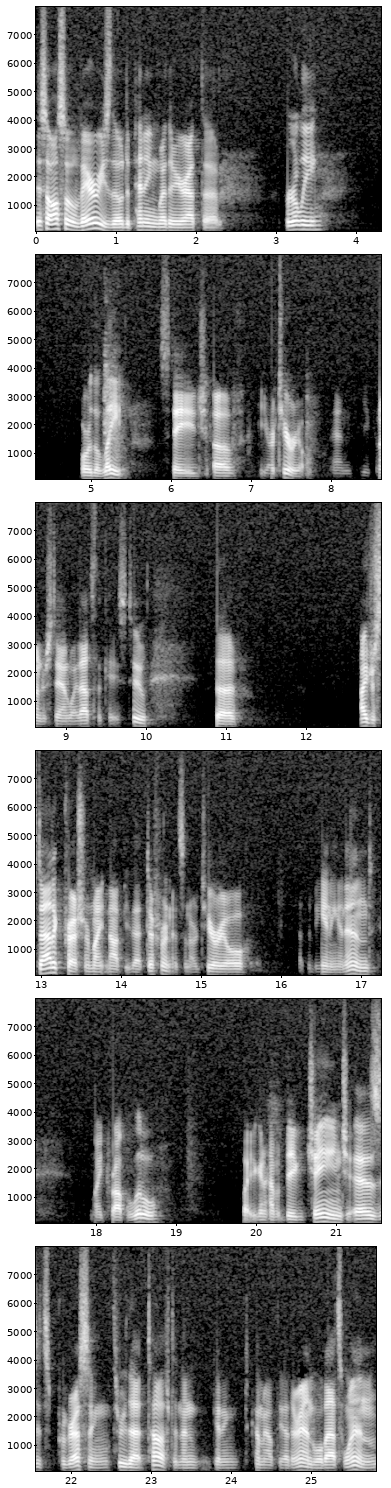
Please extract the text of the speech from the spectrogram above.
This also varies though depending whether you're at the early or the late stage of the arteriole. And you can understand why that's the case too. The hydrostatic pressure might not be that different. It's an arterial the beginning and end. Might drop a little, but you're going to have a big change as it's progressing through that tuft and then getting to come out the other end. Well, that's when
